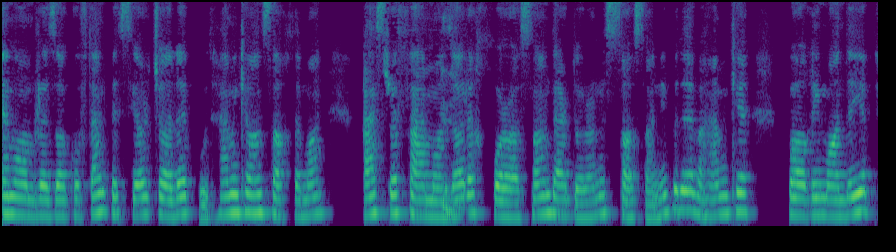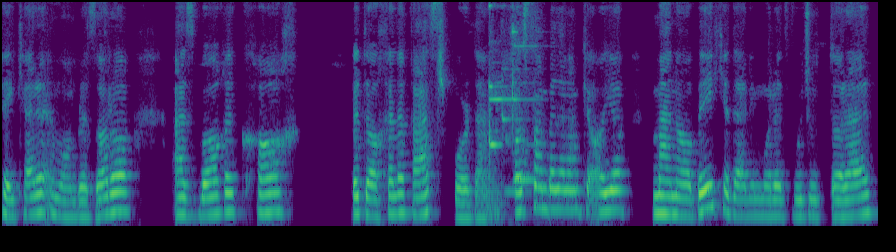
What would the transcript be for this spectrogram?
امام رضا گفتن بسیار جالب بود. همین که آن ساختمان قصر فرماندار خراسان در دوران ساسانی بوده و همین که باقی مانده پیکر امام رضا را از باغ کاخ به داخل قصر بردن. خواستم بدانم که آیا منابعی که در این مورد وجود دارد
